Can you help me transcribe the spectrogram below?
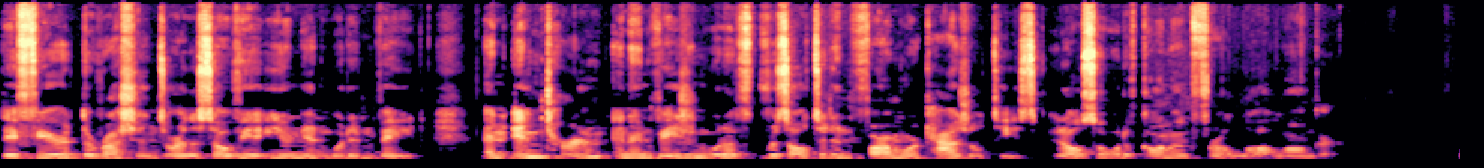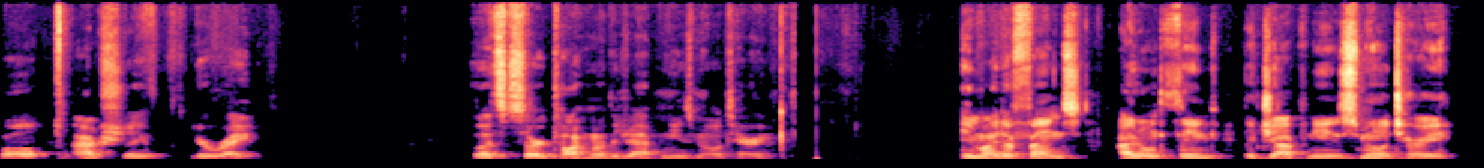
They feared the Russians or the Soviet Union would invade, and in turn, an invasion would have resulted in far more casualties. It also would have gone on for a lot longer. Well, actually, you're right let's start talking about the Japanese military. In my defense, I don't think the Japanese military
